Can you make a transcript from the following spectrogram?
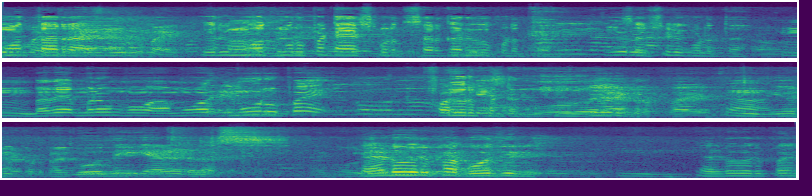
ಮೂವತ್ತಾರು. ಇವ್ರಿಗೆ ಮೂವತ್ಮೂರು ರೂಪಾಯಿ ಟ್ಯಾಕ್ಸ್ ಕೊಡುತ್ತೆ. ಸರ್ಕಾರ ಇದು ಕೊಡುತ್ತೆ. ಸಬ್ಸಿಡಿ ಕೊಡುತ್ತೆ. ಹ್ಞೂ ಅದೇ ಮೂರು ರೂಪಾಯಿ ಫಾರ್ ಕೆ ಜಿ ಎರಡು. ಇವ್ರಿಗೆ ಎರಡೂವರೆ ರೂಪಾಯಿ ಗೋಧಿ ರೀ. ಎರಡೂವರೆ ರೂಪಾಯಿ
